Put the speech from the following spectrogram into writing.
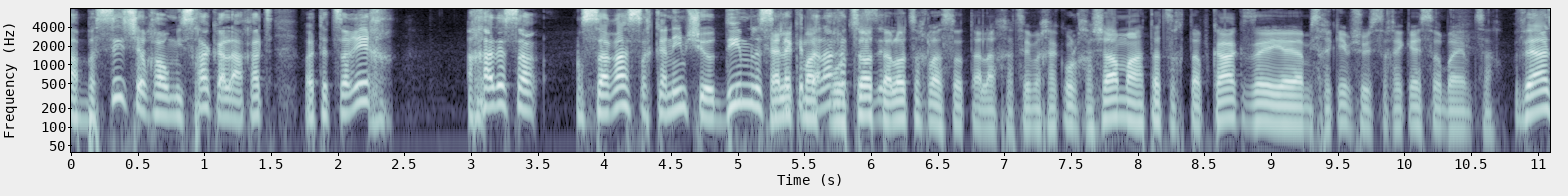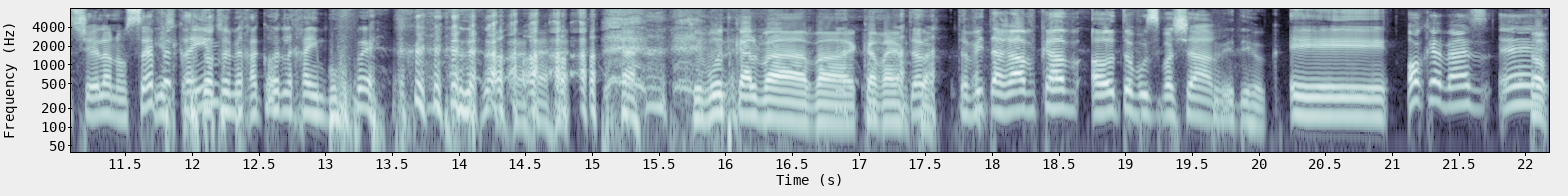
הבסיס שלך הוא משחק הלחץ, ואתה צריך 11, עשרה שחקנים שיודעים לשחק חלק את הלחץ מהקבוצות הזה. אתה לא צריך לעשות את הלחץ, הם יחכו לך שמה, אתה צריך את הפקק, זה יהיה המשחקים שהוא ישחק 10 באמצע. ואז שאלה יש נוספת, האם... קבוצות שמחכות לך עם בופה. כיבוד קל בקו האמצע. ת- תביא את הרב-קו, האוטובוס בשער. בדיוק. אה, אוקיי, ואז... אה, טוב,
